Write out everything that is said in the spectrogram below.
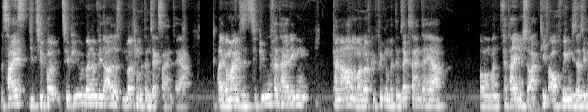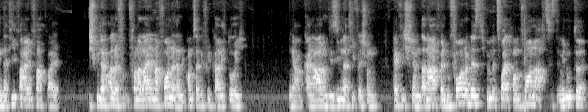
Das heißt, die CPU übernimmt wieder alles und läuft nur mit dem 6er hinterher. Allgemein diese CPU verteidigen, keine Ahnung, man läuft gefühlt nur mit dem 6er hinterher, aber man verteidigt nicht so aktiv, auch wegen dieser 7er Tiefe einfach, weil die Spieler alle von alleine nach vorne rennen, du da gefühlt gar nicht durch. Ja, keine Ahnung, die 7er Tiefe ist schon wirklich schlimm. Danach, wenn du vorne bist, ich bin mit zwei Toren vorne, 80. Minute,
